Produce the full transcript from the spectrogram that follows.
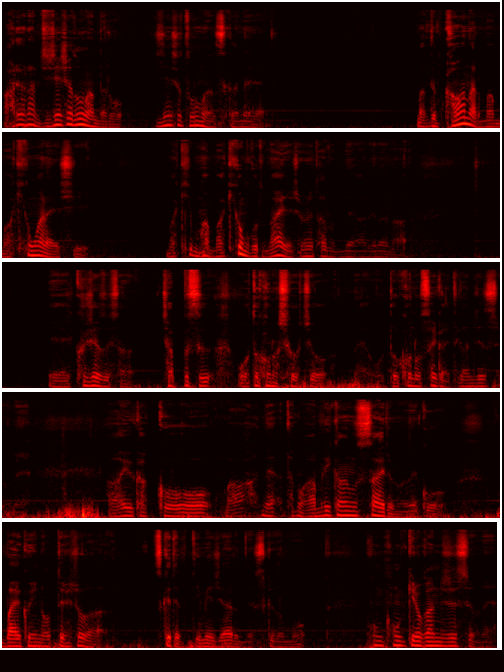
あれはな自転車どうなんだろう自転車どうなんですかね。まあでも川ならま巻き込まないし、巻き,、まあ、巻き込むことないでしょうね、多分ね、あれなら。えー、クジャズさん、チャップス、男の象徴、男の世界って感じですよね。ああいう格好を、まあね、多分アメリカンスタイルのね、こう、バイクに乗ってる人がつけてるってイメージあるんですけども、本気の感じですよね。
